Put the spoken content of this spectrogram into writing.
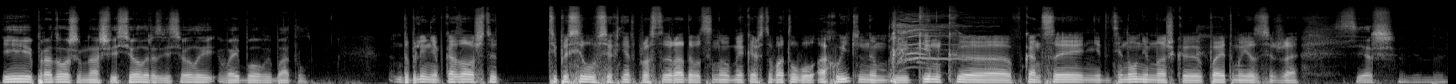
и продолжим наш веселый, развеселый, вайбовый батл. Да блин, мне показалось, что типа сил у всех нет просто радоваться, но мне кажется, батл был охуительным, и Кинг э, в конце не дотянул немножко, поэтому я засержаю. Серж. 1-0.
